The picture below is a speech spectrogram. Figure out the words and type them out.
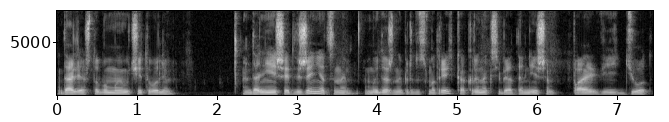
Далее, чтобы мы учитывали дальнейшее движение цены, мы должны предусмотреть, как рынок себя в дальнейшем поведет.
